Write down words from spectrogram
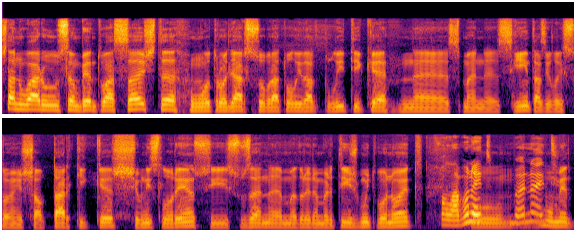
Está no ar o São Bento à Sexta, um outro olhar sobre a atualidade política na semana seguinte às eleições autárquicas. Eunice Lourenço e Susana Madureira Martins, muito boa noite. Olá, boa noite. O, boa noite. O momento,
